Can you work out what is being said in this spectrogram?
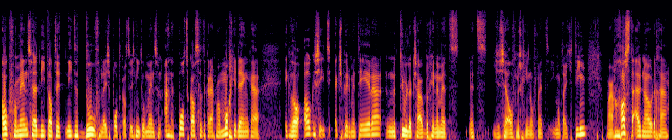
ook voor mensen, niet dat dit niet het doel van deze podcast is, niet om mensen aan het podcasten te krijgen, maar mocht je denken, ik wil ook eens iets experimenteren. Natuurlijk zou ik beginnen met, met jezelf misschien of met iemand uit je team, maar gasten uitnodigen. Ja.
